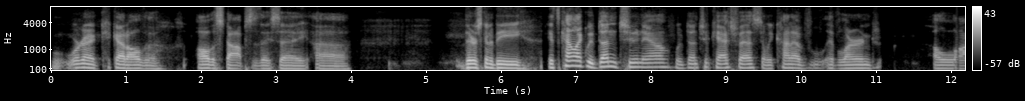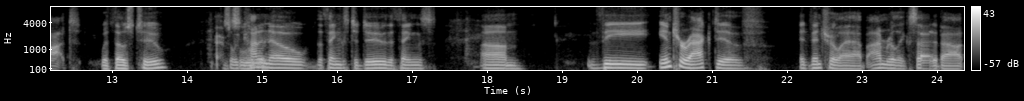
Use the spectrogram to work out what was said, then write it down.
we're going to kick out all the all the stops as they say. Uh there's going to be it's kind of like we've done two now. We've done two Cache Fest, and we kind of have learned a lot with those two. Absolutely. So we kind of know the things to do, the things. Um, the interactive adventure lab, I'm really excited about.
